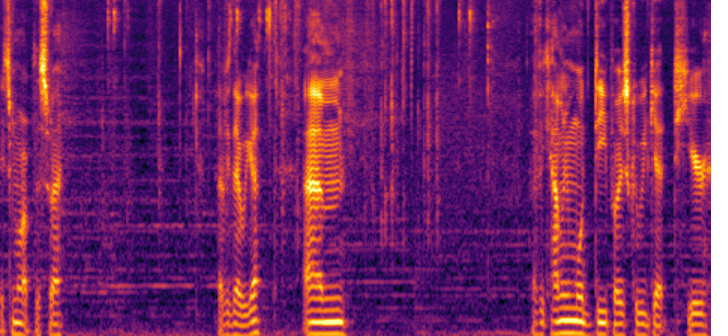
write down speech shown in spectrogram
It's more up this way. Heavy, there we go. Um, heavy. how many more depots could we get here?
